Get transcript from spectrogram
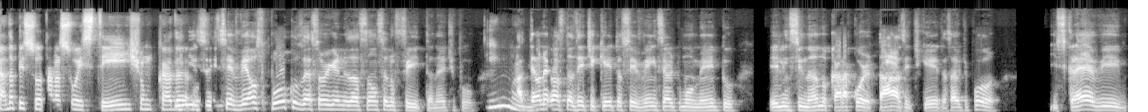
Cada pessoa tá na sua station, cada. Isso, e você vê aos poucos essa organização sendo feita, né? Tipo, Sim, até o negócio das etiquetas, você vê em certo momento ele ensinando o cara a cortar as etiquetas, sabe? Tipo, escreve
